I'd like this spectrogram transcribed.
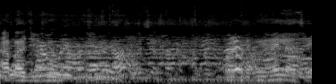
આ બાજુ જો. હાયલા છે.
